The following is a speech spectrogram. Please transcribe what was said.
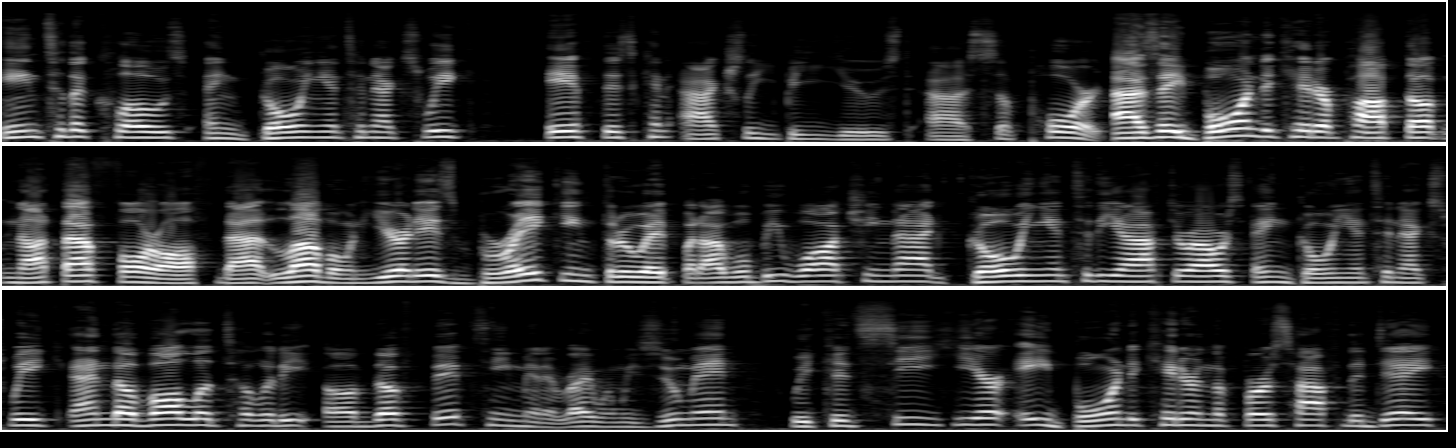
into the close and going into next week if this can actually be used as support. As a bull indicator popped up not that far off that level, and here it is breaking through it, but I will be watching that going into the after hours and going into next week, and the volatility of the 15 minute, right? When we zoom in, we could see here a bull indicator in the first half of the day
